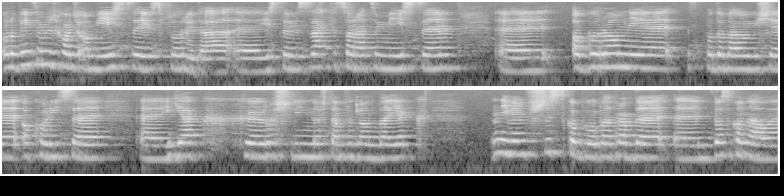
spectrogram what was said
Ulubieńcem, jeżeli chodzi o miejsce, jest Floryda. E, jestem zachwycona tym miejscem. E, ogromnie spodobały mi się okolice, e, jak roślinność tam wygląda, jak, nie wiem, wszystko było naprawdę doskonałe.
